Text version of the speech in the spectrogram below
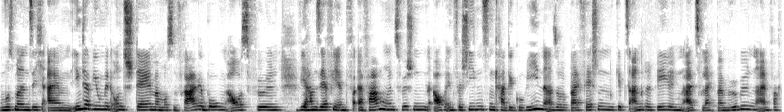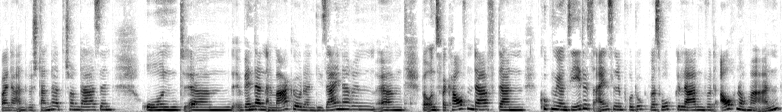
muss man sich einem Interview mit uns stellen. Man muss einen Fragebogen ausfüllen. Wir haben sehr viel Erfahrung inzwischen, auch in verschiedensten Kategorien. Also bei Fashion gibt's andere Regeln als vielleicht bei Möbeln, einfach weil da andere Standards schon da sind. Und ähm, wenn dann eine Marke oder eine Designerin ähm, bei uns verkaufen darf, dann gucken wir uns jedes einzelne Produkt, was hochgeladen wird, auch nochmal an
